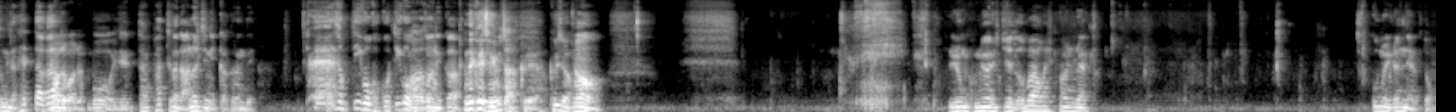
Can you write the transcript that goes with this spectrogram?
동작 했다가 맞아 맞아. 뭐 이제 다 파트가 나눠지니까 그런데 계속 뛰고 걷고 뛰고 맞아. 걷고 하니까 근데 그게 재밌잖아. 그래요. 그죠? 어. 이런 공연을 진짜 너무 하고 싶었는데 꿈을 이뤘네요 또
